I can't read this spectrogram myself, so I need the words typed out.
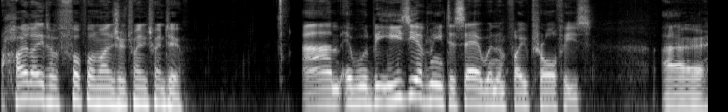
highlight of Football Manager 2022. Um, it would be easy of me to say winning five trophies. Uh,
